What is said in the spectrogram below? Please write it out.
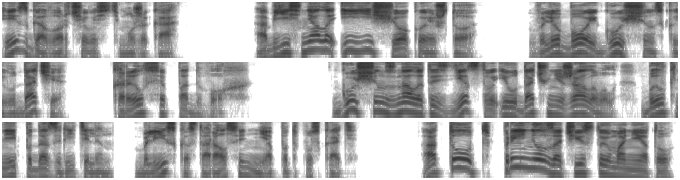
и сговорчивость мужика. Объясняло и еще кое-что. В любой гущинской удаче крылся подвох. Гущин знал это с детства и удачу не жаловал, был к ней подозрителен, близко старался не подпускать. А тут принял за чистую монету.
